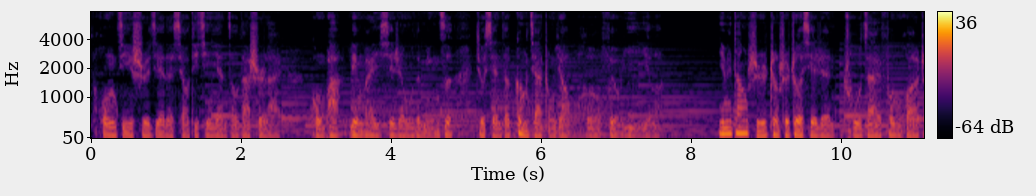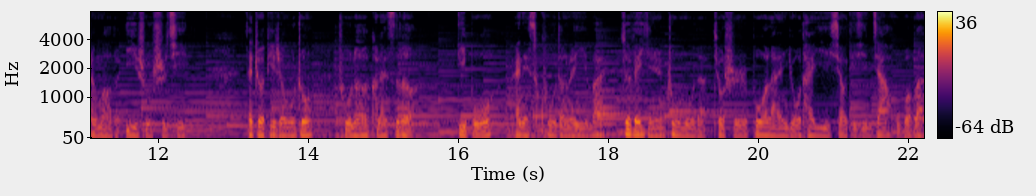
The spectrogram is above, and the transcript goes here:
红极世界的小提琴演奏大师来，恐怕另外一些人物的名字就显得更加重要和富有意义了。因为当时正是这些人处在风华正茂的艺术时期。在这批人物中，除了克莱斯勒、蒂博、埃内斯库等人以外，最为引人注目的就是波兰犹太裔小提琴家胡伯曼。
